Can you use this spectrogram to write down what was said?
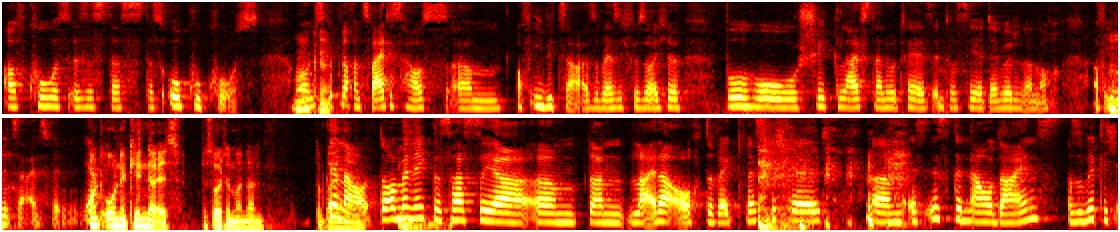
auf Kos ist es das, das Oku Kos. Und okay. es gibt noch ein zweites Haus ähm, auf Ibiza. Also wer sich für solche Boho, Schick, Lifestyle-Hotels interessiert, der würde dann noch auf Ibiza eins finden. Ja. Und ohne Kinder ist. Das sollte man dann dabei Genau, sein. Dominik, das hast du ja ähm, dann leider auch direkt festgestellt. ähm, es ist genau deins, also wirklich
